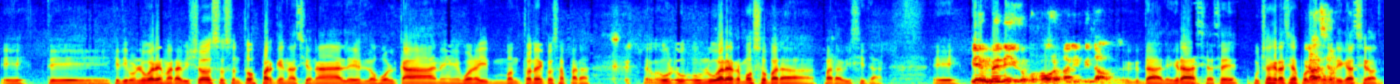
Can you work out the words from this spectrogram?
Este, que tiene un lugares maravillosos, son todos parques nacionales, los volcanes, bueno, hay un montón de cosas para, un, lugar hermoso para, para visitar. Este, Bienvenido, por favor, están invitados. Dale, gracias. Eh. Muchas gracias por la comunicación.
